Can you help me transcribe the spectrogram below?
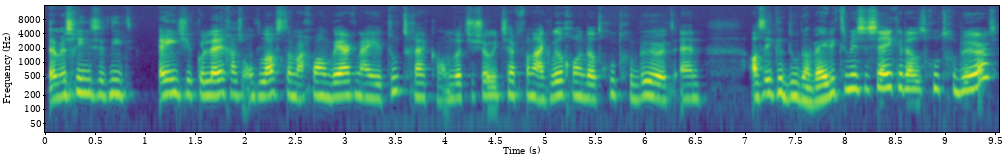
En misschien is het niet eens je collega's ontlasten, maar gewoon werk naar je toe trekken. Omdat je zoiets hebt van, nou, ik wil gewoon dat het goed gebeurt. En als ik het doe, dan weet ik tenminste zeker dat het goed gebeurt.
